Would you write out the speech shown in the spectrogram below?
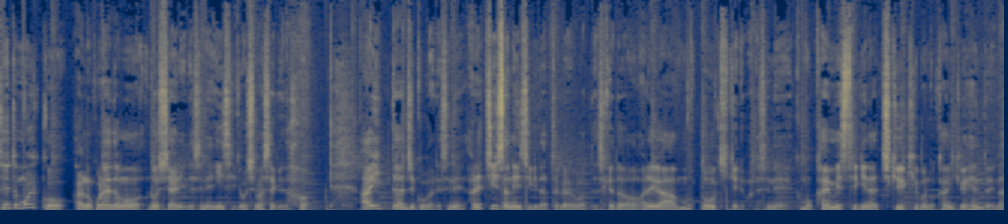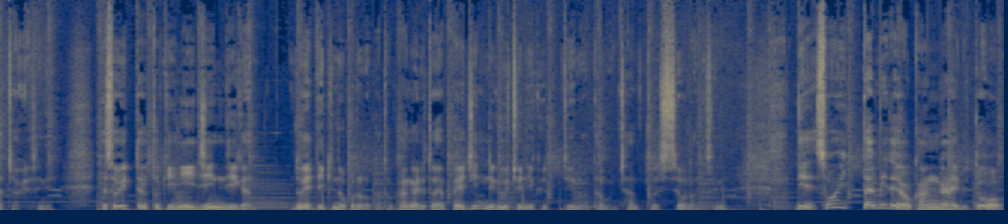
それともう一個あのこの間もロシアにですね隕石落ちましたけど ああいった事故がですねあれ小さな隕石だったからよかったですけどあれがもっと大きければですねもう壊滅的な地球規模の環境変動になっちゃうわけですね。でそういった時に人類がどうやって生き残るのかと考えるとやっぱり人類が宇宙に行くっていうのは多分ちゃんと必要なんですよね。でそういった未来を考えると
